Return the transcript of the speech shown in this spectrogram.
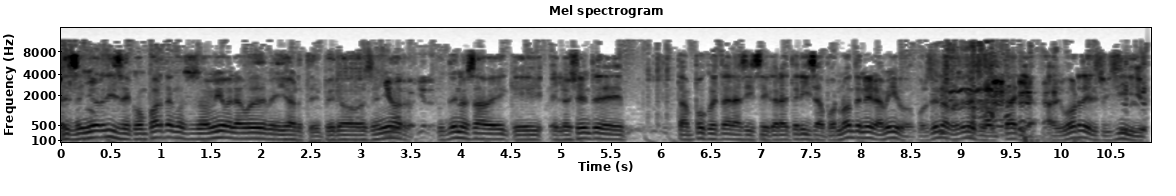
El señor dice, compartan con sus amigos la web de Mediarte, pero señor, usted no sabe que el oyente de tampoco están así, se caracteriza por no tener amigos, por ser una persona solitaria, al borde del suicidio.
